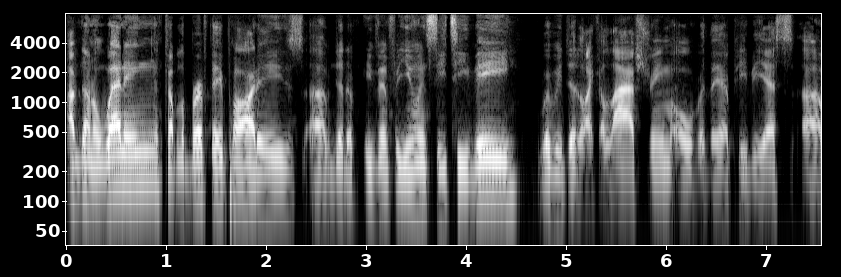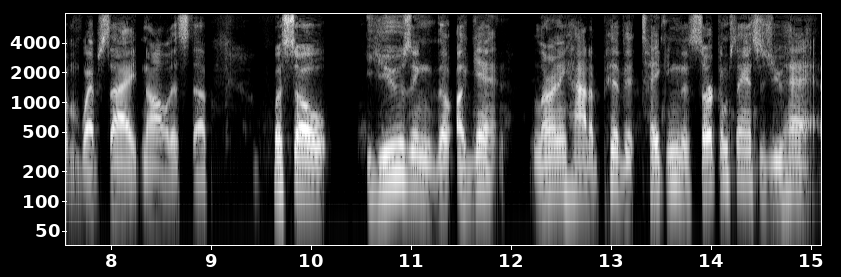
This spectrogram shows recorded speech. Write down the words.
I've done a wedding, a couple of birthday parties, um, did an event for UNC TV where we did like a live stream over their PBS um, website and all this stuff. But so using the, again, learning how to pivot, taking the circumstances you have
